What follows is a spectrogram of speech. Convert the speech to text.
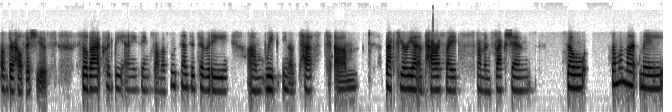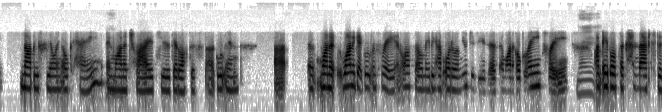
of their health issues. So that could be anything from a food sensitivity. Um, we, you know, test um, bacteria and parasites from infections. So someone that may not be feeling okay and want to try to get off this uh, gluten uh, want to want to get gluten free and also maybe have autoimmune diseases and want to go grain free Right. i'm able to connect the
